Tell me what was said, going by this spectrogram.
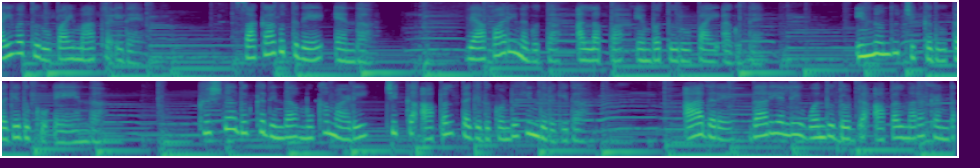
ಐವತ್ತು ರೂಪಾಯಿ ಮಾತ್ರ ಇದೆ. ಸಾಕಾಗುತ್ತದೆ? ಎಂದ. ವ್ಯಾಪಾರಿ ನಗುತ್ತಾ, ಅಲ್ಲಪ್ಪ, ಎಂಬತ್ತು ರೂಪಾಯಿ ಆಗುತ್ತೆ. ಇನ್ನೊಂದು ಚಿಕ್ಕದು ತೆಗೆದುಕೋ ಎಂದ. ಕೃಷ್ಣ ದುಃಖದಿಂದ ಮುಖ ಮಾಡಿ ಚಿಕ್ಕ ಆಪಲ್ ತೆಗೆದುಕೊಂಡು ಹಿಂದಿರುಗಿದ. ಆದರೆ ದಾರಿಯಲ್ಲಿ ಒಂದು ದೊಡ್ಡ ಆಪಲ್ ಮರ ಕಂಡ.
